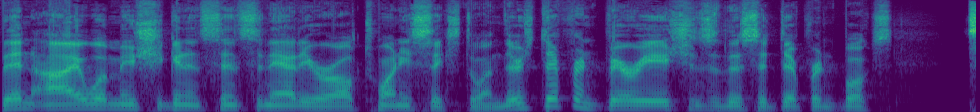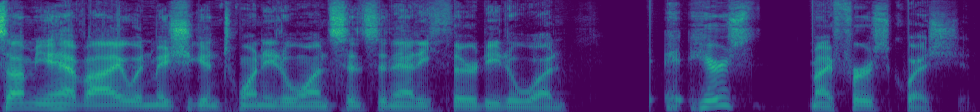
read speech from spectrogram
Then Iowa, Michigan, and Cincinnati are all 26 to 1. There's different variations of this at different books. Some you have Iowa and Michigan 20 to 1, Cincinnati 30 to 1. Here's my first question.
